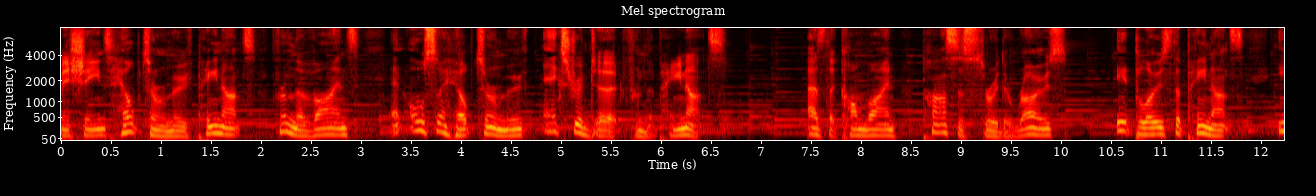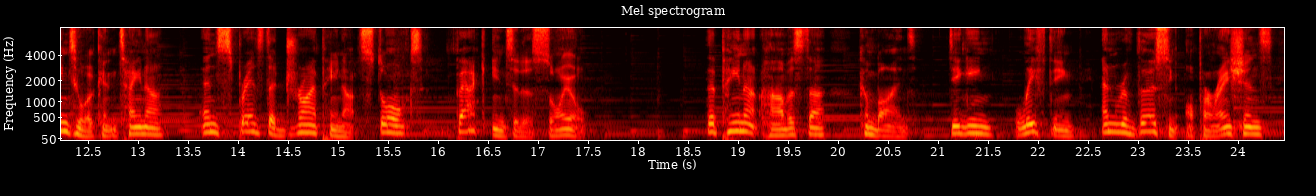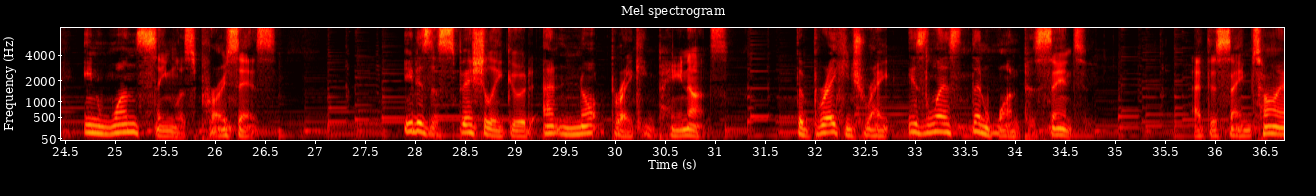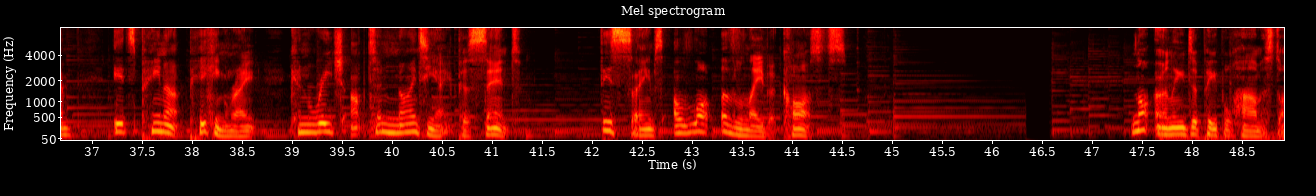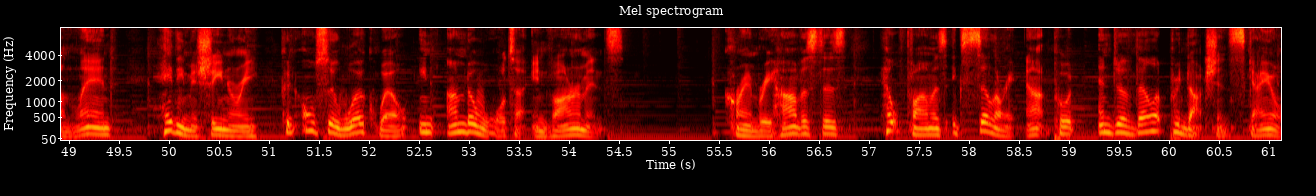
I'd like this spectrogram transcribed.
Machines help to remove peanuts from the vines and also help to remove extra dirt from the peanuts. As the combine passes through the rows, it blows the peanuts into a container and spreads the dry peanut stalks back into the soil. The peanut harvester combines digging, lifting, and reversing operations in one seamless process. It is especially good at not breaking peanuts. The breakage rate is less than 1%. At the same time, its peanut picking rate can reach up to 98%. This saves a lot of labour costs. Not only do people harvest on land, heavy machinery can also work well in underwater environments. Cranberry harvesters help farmers accelerate output and develop production scale.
